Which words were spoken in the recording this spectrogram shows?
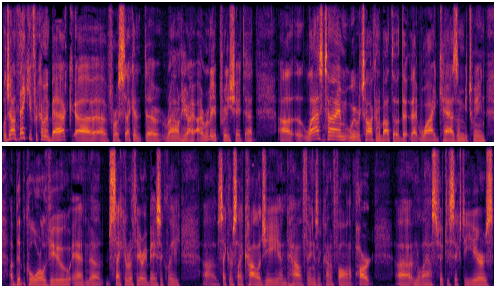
Well, John, thank you for coming back uh, uh, for a second uh, round here. I, I, really appreciate that. Uh, last time we were talking about the, the, that wide chasm between a biblical worldview and uh, secular theory, basically, uh, secular psychology, and how things have kind of fallen apart in the last 50, 60 years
